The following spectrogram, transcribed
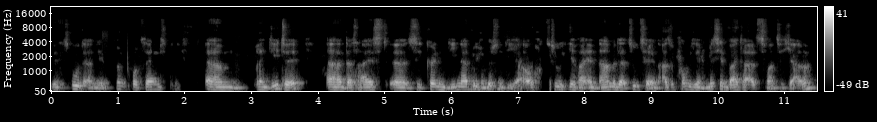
wenn Sie es gut anlegen, 5% ähm, Rendite. Äh, das heißt, äh, Sie können die natürlich, müssen die ja auch zu Ihrer Entnahme dazuzählen. Also kommen Sie ein bisschen weiter als 20 Jahre.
